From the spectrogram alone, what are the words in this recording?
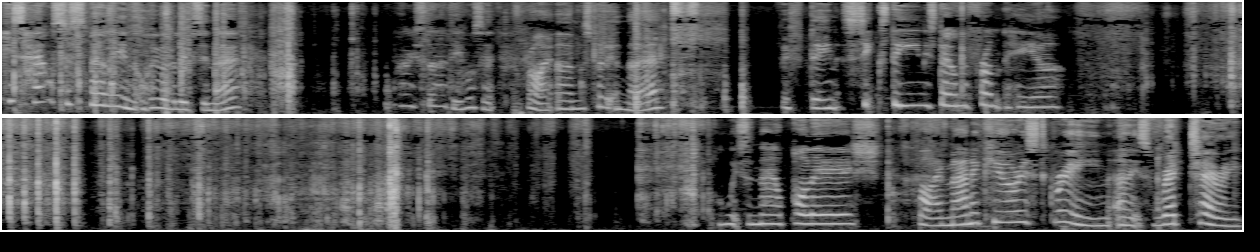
His house has fell in, or whoever lives in there. Not very sturdy, was it? Right, um, let's put it in there. 15. 16 is down the front here. Oh, it's a nail polish by Manicurist Green and it's red cherry.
